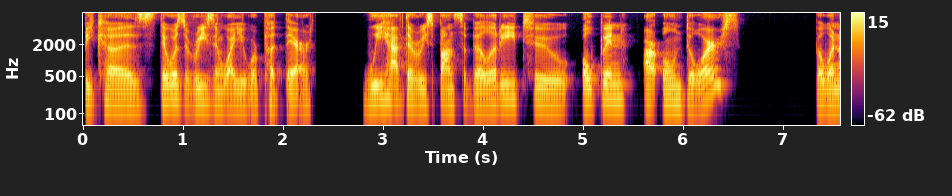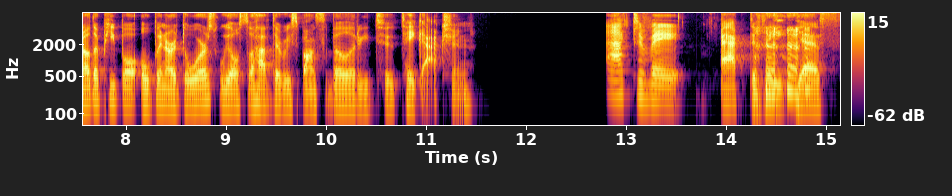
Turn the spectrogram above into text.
because there was a reason why you were put there. We have the responsibility to open our own doors but when other people open our doors, we also have the responsibility to take action. Activate. Activate, yes.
